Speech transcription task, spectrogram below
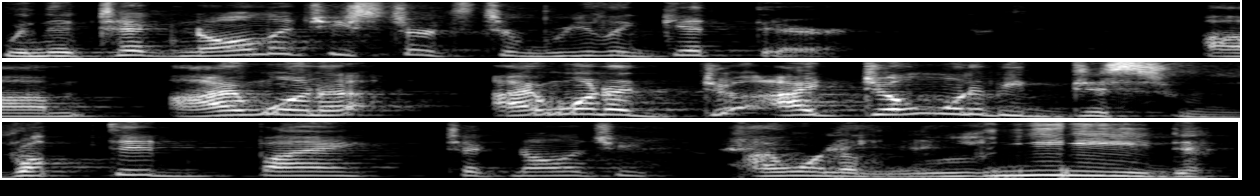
when the technology starts to really get there um, i want to i want to do, i don't want to be disrupted by technology i want to lead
